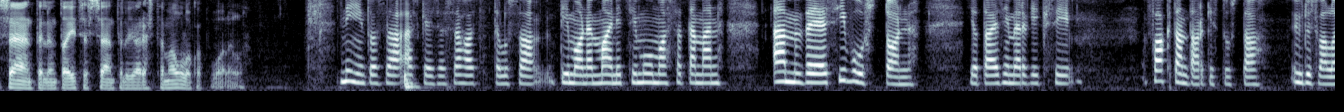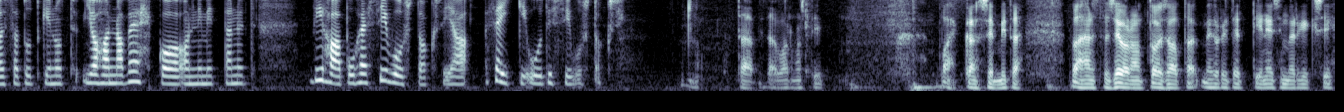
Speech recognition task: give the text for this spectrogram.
sääntelyn tai itsesääntelyjärjestelmän ulkopuolella. Niin, tuossa äskeisessä haastattelussa Timonen mainitsi muun muassa tämän MV-sivuston, jota esimerkiksi faktantarkistusta Yhdysvalloissa tutkinut Johanna Vehko on nimittänyt vihapuhesivustoksi ja feikki-uutissivustoksi. No, tämä pitää varmasti paikkaan se, mitä vähän sitä seurannut. Toisaalta me yritettiin esimerkiksi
